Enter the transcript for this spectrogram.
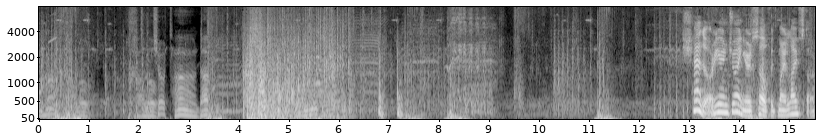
Oha. Khalo. Khalo. Wicho tita. Ha, daku. Womanikte. Shadow, are you enjoying yourself with my livestock?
